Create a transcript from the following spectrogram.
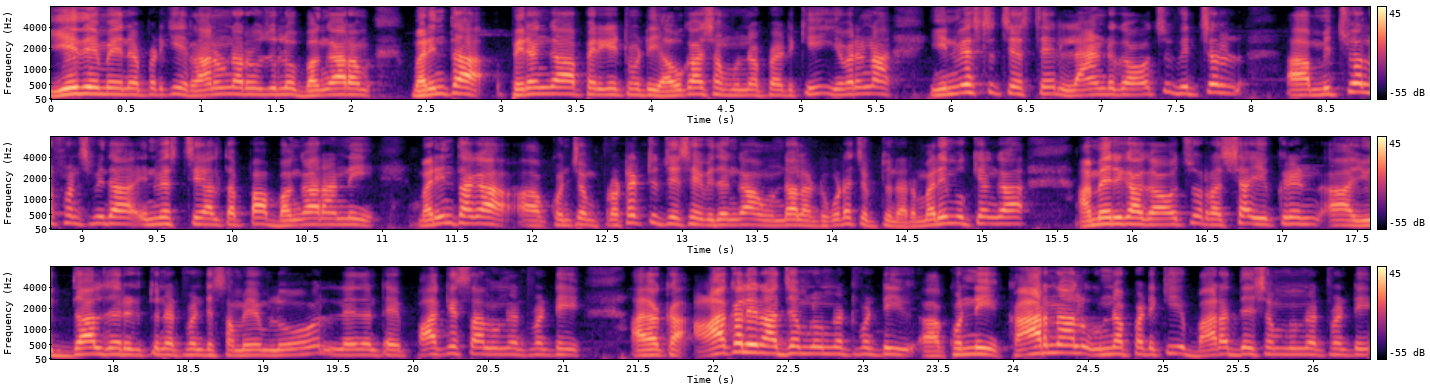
ఏదేమైనప్పటికీ రానున్న రోజుల్లో బంగారం మరింత పెరంగా పెరిగేటువంటి అవకాశం ఉన్నప్పటికీ ఎవరైనా ఇన్వెస్ట్ చేస్తే ల్యాండ్ కావచ్చు విర్చువల్ మ్యూచువల్ ఫండ్స్ మీద ఇన్వెస్ట్ చేయాలి తప్ప బంగారాన్ని మరింతగా కొంచెం ప్రొటెక్ట్ చేసే విధంగా ఉండాలంటూ కూడా చెప్తున్నారు. మరీ ముఖ్యంగా అమెరికా కావచ్చు రష్యా యుక్రెయిన్ యుద్ధాలు జరుగుతున్నటువంటి సమయంలో లేదంటే పాకిస్తాన్ ఉన్నటువంటి ఆ యొక్క ఆకలి రాజ్యంలో ఉన్నటువంటి కొన్ని కారణాలు ఉన్నప్పటికీ భారతదేశంలో ఉన్నటువంటి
